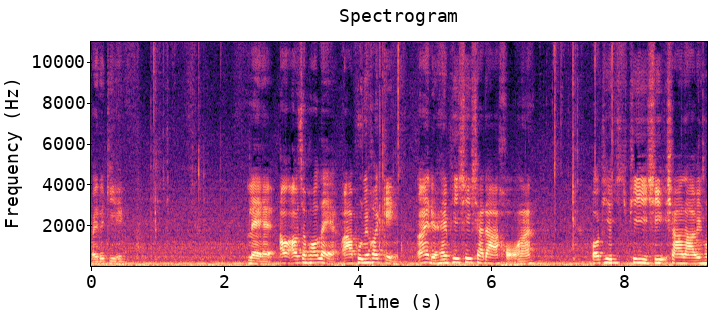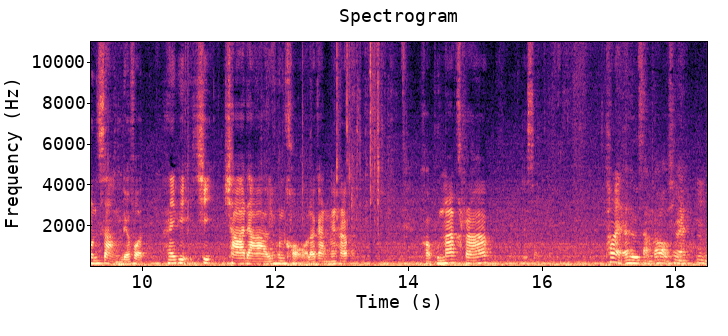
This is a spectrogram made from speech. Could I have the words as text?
ไปตะกี้เองแหล่เอาเอาเฉพาะแหล่อาพูดไม่ค่อยเก่งไม่เดี๋ยวให้พี่ชิชาดาขอนะ เพราะพี่พี่ชิชาดาเป็นคนสั่ง เดี๋ยวฟอร์ดให้พี่ชิชาดาเป็นคนขอแล้วกันนะครับ ขอบคุณมากครับเดี๋ยวส่งเท่าไหร่นะเธอสามเก้าใช่ไหมอืม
